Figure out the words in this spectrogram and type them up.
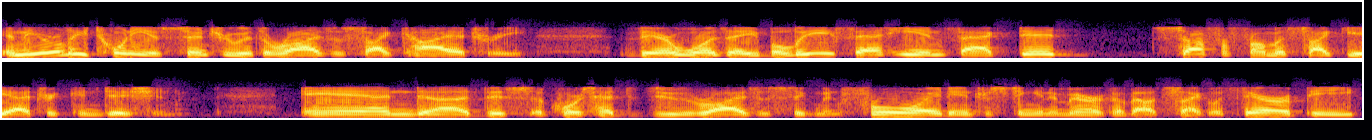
In the early 20th century, with the rise of psychiatry, there was a belief that he, in fact, did suffer from a psychiatric condition. And uh, this, of course, had to do with the rise of Sigmund Freud, interesting in America about psychotherapy.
